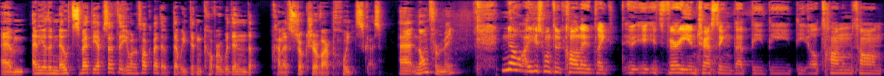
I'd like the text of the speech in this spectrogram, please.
Um, any other notes about the episode that you want to talk about that, that we didn't cover within the kind of structure of our points, guys? Uh, none from me. No, I just wanted to call out like i- i- it's very interesting that the the the automaton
